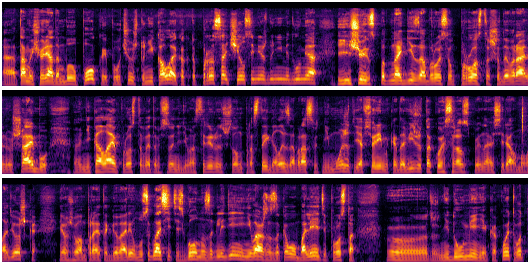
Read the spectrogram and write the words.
Э, там еще рядом был Пок, и получилось, что Николай как-то просочился между ними двумя и еще из-под ноги забросил просто шедевральную шайбу. Э, Николай просто в этом сезоне демонстрирует, что он простые голы забрасывать не может. Я все время, когда вижу такое, сразу вспоминаю сериал «Молодежка». Я уже вам про это говорил. Ну, согласитесь, гол на заглядение, неважно за кого болеете, просто э, недоумение какое-то. Вот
